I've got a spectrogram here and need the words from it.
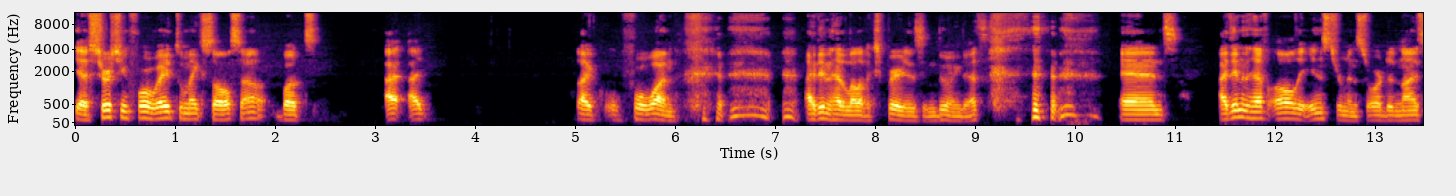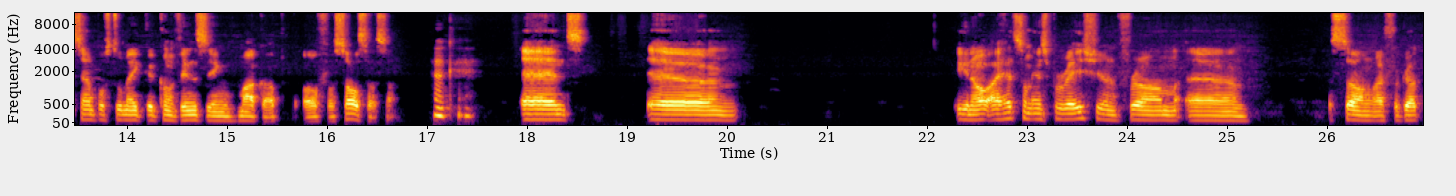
yeah, searching for a way to make salsa, but I, I like for one, I didn't have a lot of experience in doing that, and I didn't have all the instruments or the nice samples to make a convincing mock-up of a salsa song. Okay. And um, you know, I had some inspiration from um, a song. I forgot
